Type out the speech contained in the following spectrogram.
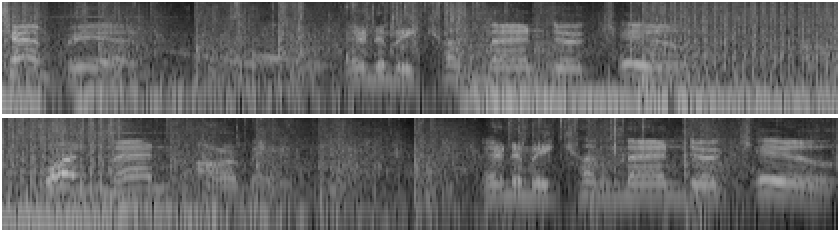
Champion. Enemy commander killed. One man army. Enemy commander killed.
